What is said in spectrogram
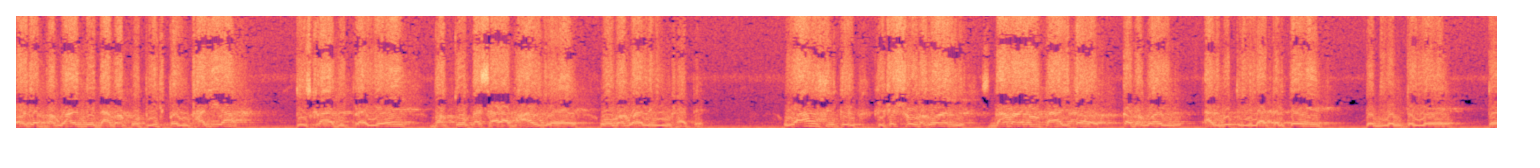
और जब भगवान ने दामा को पीठ पर उठा लिया तो उसका अभिप्राय यह है, भक्तों का सारा भार जो है, वो भगवान नहीं उठाते। वह श्री कृष्ण भगवान दामानम पारित, का भगवान अद्भुत लीला करते हैं। तो नियम तो ये है तो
